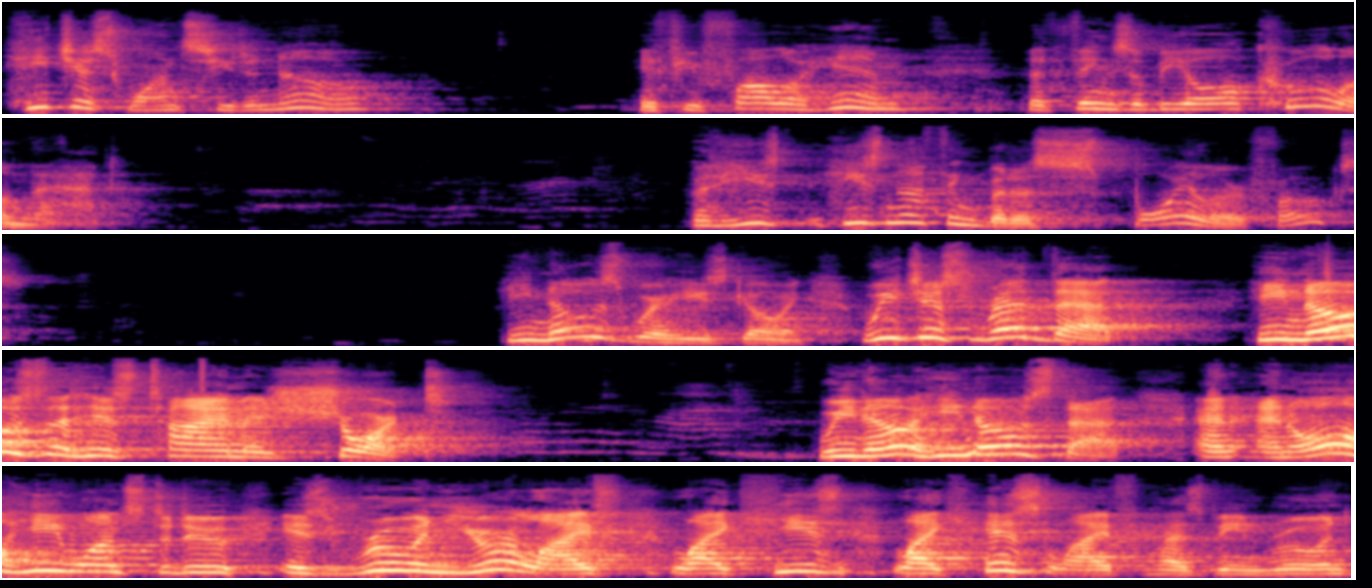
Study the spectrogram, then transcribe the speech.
He just wants you to know, if you follow him, that things will be all cool in that. But he's, he's nothing but a spoiler, folks. He knows where he's going. We just read that he knows that his time is short. We know he knows that. And, and all he wants to do is ruin your life like his, like his life has been ruined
